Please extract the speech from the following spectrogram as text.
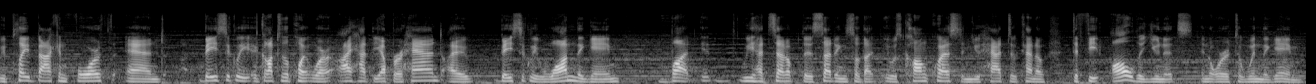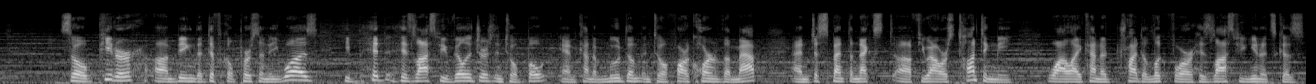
We played back and forth, and basically it got to the point where I had the upper hand. I basically won the game, but it, we had set up the settings so that it was conquest, and you had to kind of defeat all the units in order to win the game. So Peter, um, being the difficult person he was, he hid his last few villagers into a boat and kind of moved them into a far corner of the map and just spent the next uh, few hours taunting me while I kind of tried to look for his last few units because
